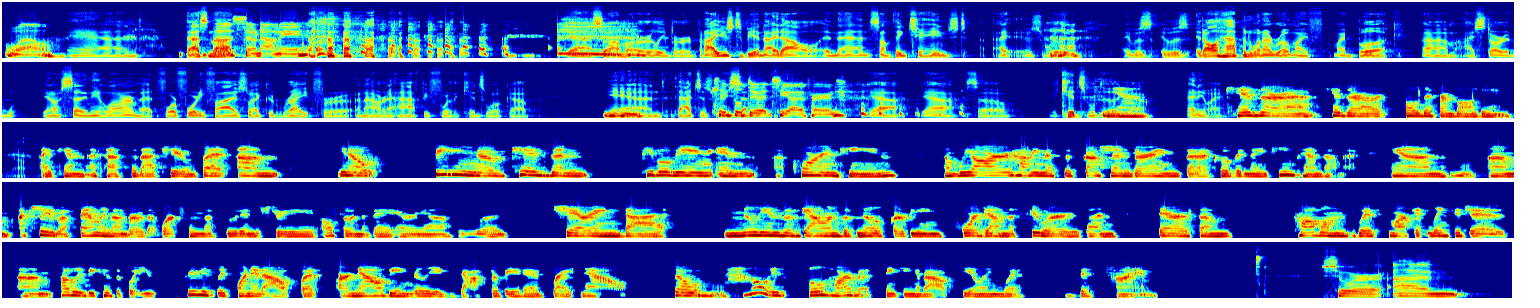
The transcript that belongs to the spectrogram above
Wow! And that's not so not me. yeah, so I'm an early bird, but I used to be a night owl, and then something changed. I, it was really, uh-huh. it was, it was, it all happened when I wrote my my book. Um, I started, you know, setting the alarm at 4:45 so I could write for an hour and a half before the kids woke up, mm-hmm. and that just kids will do my, it too. I've heard. yeah, yeah. So your kids will do yeah. it. Yeah. Anyway, kids are a, kids are a whole different ball game. Yeah. I can attest to that too. But um, you know, speaking of kids and people being in quarantine, um, we are having this discussion during the COVID 19 pandemic. And mm-hmm. um, actually, I have a family member that works in the food industry, also in the Bay Area, who was sharing that millions of gallons of milk are being poured down the sewers. And there are some problems with market linkages, um, probably because of what you previously pointed out, but are now being really exacerbated right now. So, mm-hmm. how is Full Harvest thinking about dealing with this time? Sure. Um,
